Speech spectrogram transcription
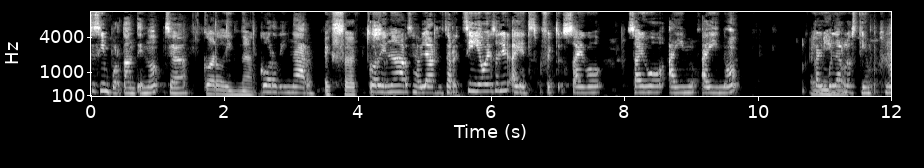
es importante, ¿no? O sea, Coordinar. coordinar, Exacto. coordinarse, hablar, estar, sí, ya voy a salir, ahí entonces perfecto, salgo, salgo ahí, ahí, ¿no? Calcular mismo. los tiempos, ¿no?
